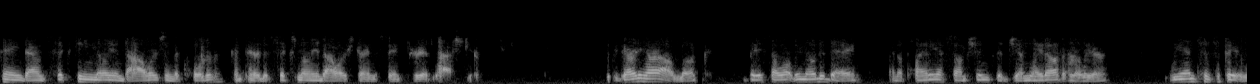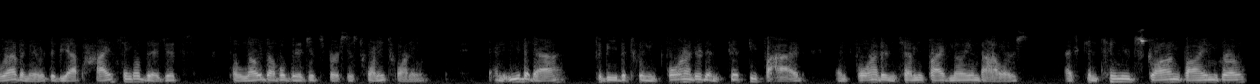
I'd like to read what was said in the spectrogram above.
paying down $16 million in the quarter compared to $6 million during the same period last year. Regarding our outlook, based on what we know today and the planning assumptions that Jim laid out earlier, we anticipate revenue to be up high single digits to low double digits versus 2020, and EBITDA to be between $455 million and $475 million as continued strong volume growth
